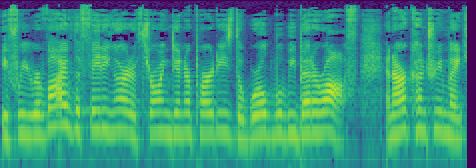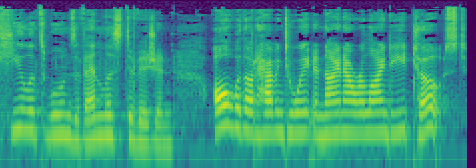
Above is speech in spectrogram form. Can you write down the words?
If we revive the fading art of throwing dinner parties, the world will be better off, and our country might heal its wounds of endless division, all without having to wait a nine hour line to eat toast.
